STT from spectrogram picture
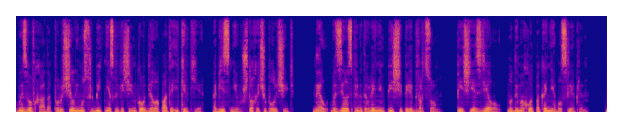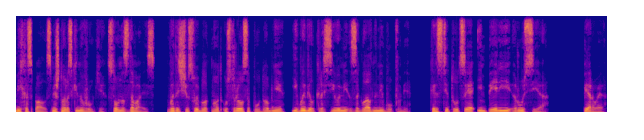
Вызвав Хада, поручил ему срубить несколько черенков для лопаты и кирки, объяснив, что хочу получить. Нел возилась с приготовлением пищи перед дворцом. Печь я сделал, но дымоход пока не был слеплен. Миха спал, смешно раскинув руки, словно сдаваясь. Вытащив свой блокнот, устроился поудобнее и вывел красивыми заглавными буквами. Конституция империи Руссия. Первое.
